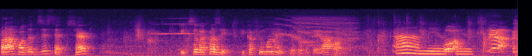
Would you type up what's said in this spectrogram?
para a roda 17, certo? O que, que você vai fazer? Fica filmando aí, que eu vou pegar a roda. Ah, meu Ó. Deus.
